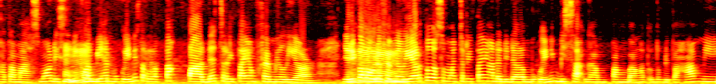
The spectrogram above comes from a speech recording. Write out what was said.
kata Masmo di sini Mm-mm. kelebihan buku ini terletak pada cerita yang familiar. Jadi kalau udah Hmm. familiar tuh semua cerita yang ada di dalam buku ini bisa gampang banget untuk dipahami.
